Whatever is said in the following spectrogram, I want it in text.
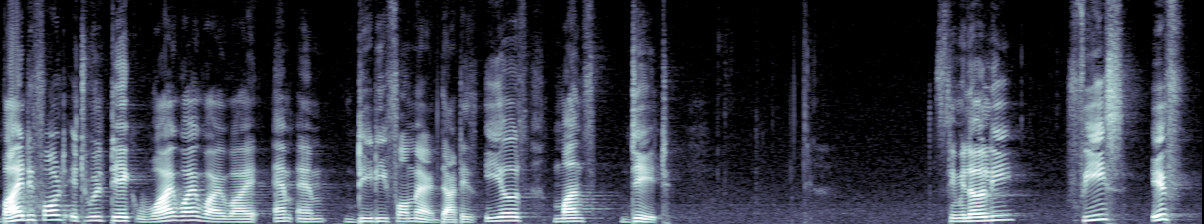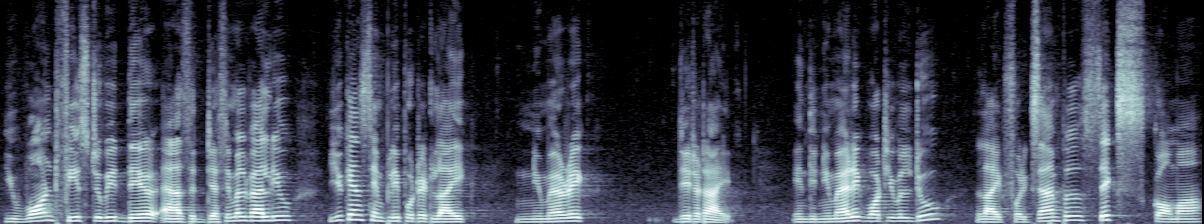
By default, it will take YYYYMMDD format. That is years, months, date. Similarly, fees, if you want fees to be there as a decimal value, you can simply put it like numeric data type. In the numeric, what you will do, like for example, 6 comma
